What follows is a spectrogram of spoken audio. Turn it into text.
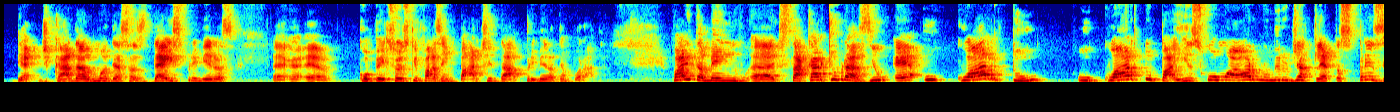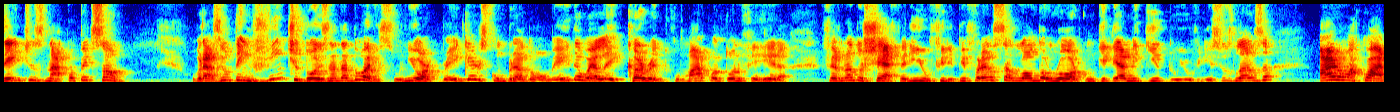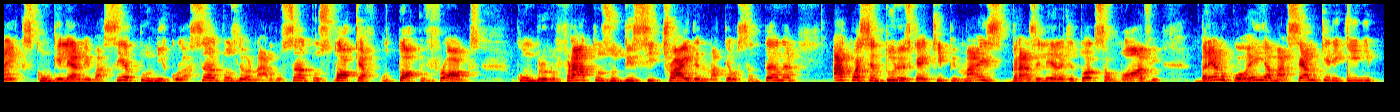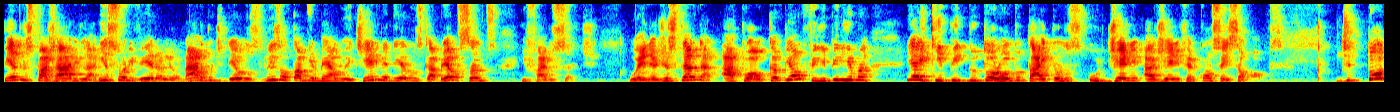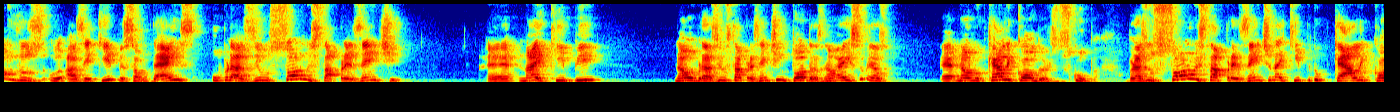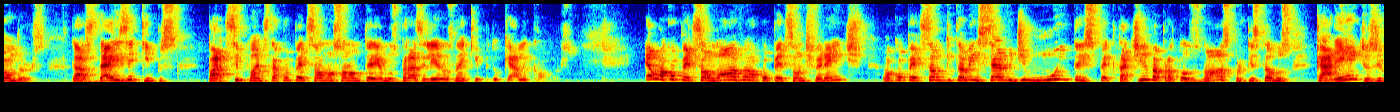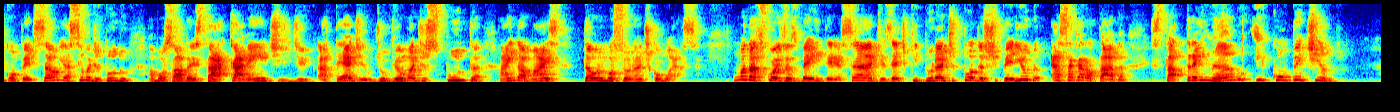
De, de cada uma dessas 10 primeiras é, é, competições que fazem parte da primeira temporada. Vale também uh, destacar que o Brasil é o quarto, o quarto país com o maior número de atletas presentes na competição. O Brasil tem 22 nadadores, o New York Breakers com Brandon Almeida, o LA Current com Marco Antônio Ferreira, Fernando Scheffer e o Felipe França, London Roar com Guilherme Guido e o Vinícius Lanza, Iron Aquatics com Guilherme Baceto, Nicolas Santos, Leonardo Santos, Tokyo, o Tokyo Frogs com Bruno Fratos, o DC Trident Matheus Santana, Aqua Centurions, que é a equipe mais brasileira de todos, são nove. Breno Correia, Marcelo Queriguini, Pedro Espajari, Larissa Oliveira, Leonardo de Deus, Luiz Altamir Melo, Etienne Medeiros, Gabriel Santos e Fábio Santi. O Energy Standard, atual campeão, Felipe Lima, e a equipe do Toronto Titans, Jenny, a Jennifer Conceição Alves. De todas as equipes, são dez, o Brasil só não está presente é, na equipe... Não, o Brasil está presente em todas, não, é isso mesmo. É, não, no Cali Condors, desculpa. O Brasil só não está presente na equipe do Cali Condors. Das 10 equipes participantes da competição, nós só não teremos brasileiros na equipe do Cali Condors. É uma competição nova, uma competição diferente, uma competição que também serve de muita expectativa para todos nós, porque estamos carentes de competição e, acima de tudo, a moçada está carente de, até de, de ver uma disputa ainda mais tão emocionante como essa. Uma das coisas bem interessantes é de que durante todo este período, essa garotada está treinando e competindo.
